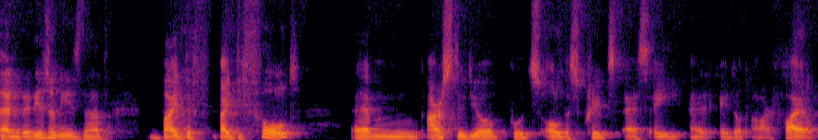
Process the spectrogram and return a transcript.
And the reason is that by, the, by default, um, RStudio puts all the scripts as a, a, a .r file.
